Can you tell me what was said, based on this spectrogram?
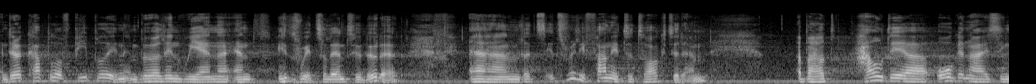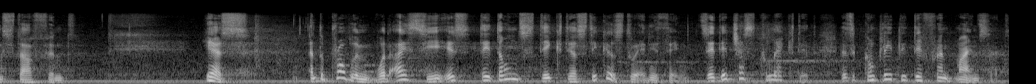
And there are a couple of people in, in Berlin, Vienna, and in Switzerland who do that. And it's, it's really funny to talk to them about how they are organizing stuff. And yes, and the problem, what I see is they don't stick their stickers to anything. They, they just collect it. It's a completely different mindset.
